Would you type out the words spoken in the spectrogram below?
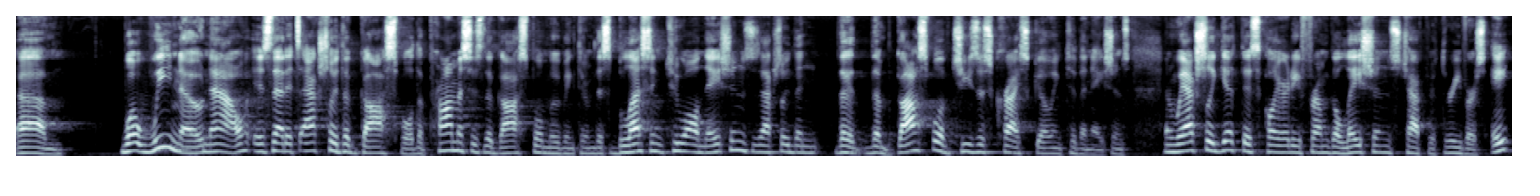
um, what we know now is that it's actually the gospel. The promise is the gospel moving through him. This blessing to all nations is actually the, the, the gospel of Jesus Christ going to the nations. And we actually get this clarity from Galatians chapter 3, verse 8.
